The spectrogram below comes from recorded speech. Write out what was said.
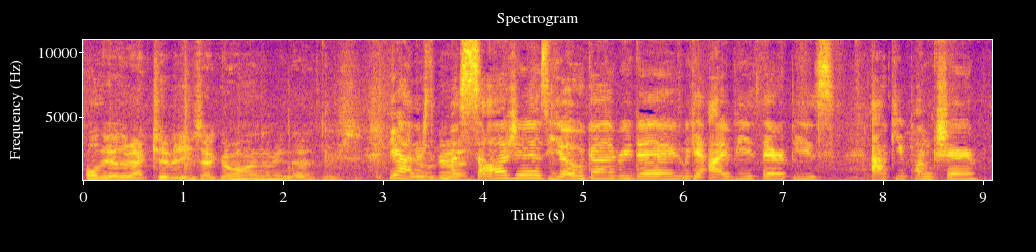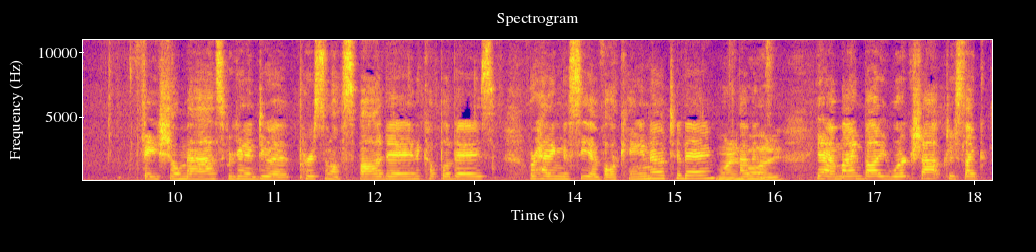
all the other activities that go on. I mean, the, there's Yeah, there's Yoga. massages, yoga every day. We get IV therapies, acupuncture, facial mask. We're gonna do a personal spa day in a couple of days. We're heading to see a volcano today. mind Having- body. Yeah, mind body workshop, just like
